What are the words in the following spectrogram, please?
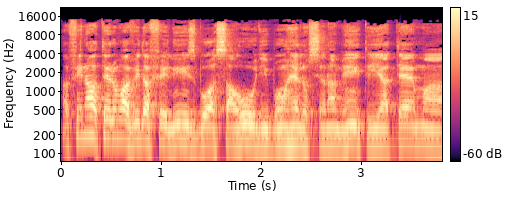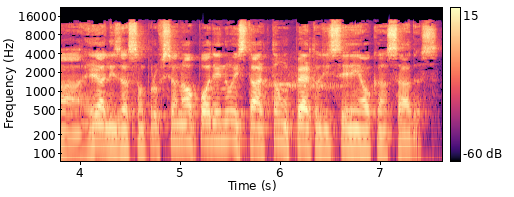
Afinal, ter uma vida feliz, boa saúde, bom relacionamento e até uma realização profissional podem não estar tão perto de serem alcançadas.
